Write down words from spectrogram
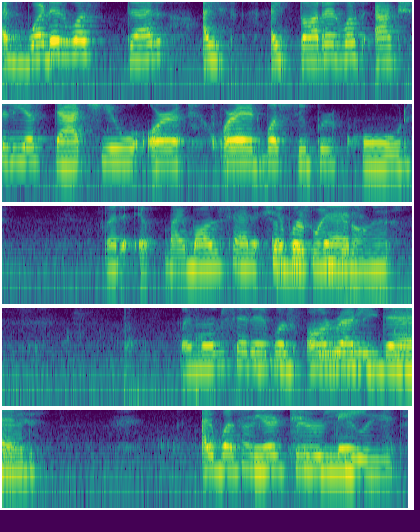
and when it was dead, I, I thought it was actually a statue or or it was super cold. But it, my mom said Should it was a blanket dead. on it. My mom said it was It's already dead. I was I there was too late.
